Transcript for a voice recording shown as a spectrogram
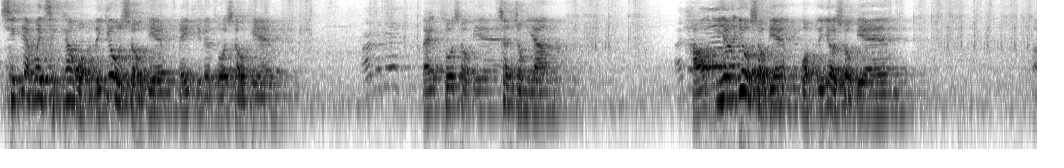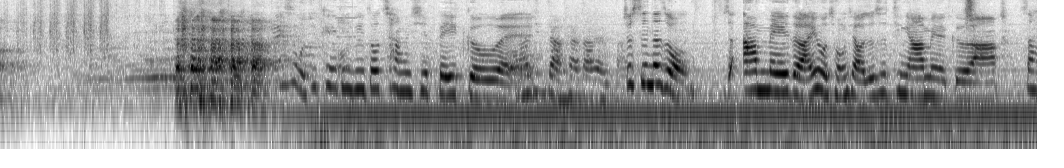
请两位请看我们的右手边，媒体的左手边。来这边。来左手边正中央。好，一样右手边，我们的右手边。啊。但是我去 KTV 都唱一些悲歌哎。就是那种是阿妹的，因为我从小就是听阿妹的歌啊，唱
